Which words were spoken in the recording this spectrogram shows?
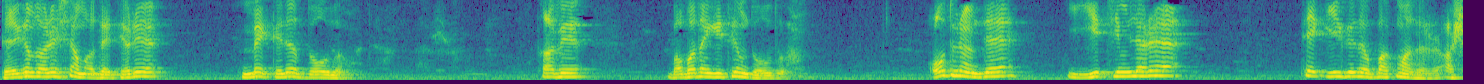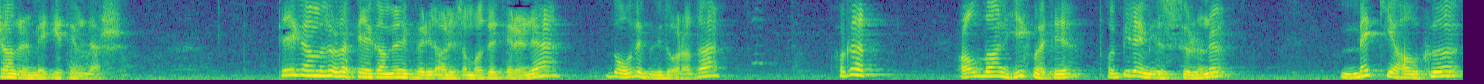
Peygamber Aleyhisselam Hazretleri Mekke'de doğdu. Tabi babadan yetim doğdu. O dönemde yetimlere pek göze bakmazlar. Aşağıdır yetimler. Peygamberimiz orada peygamberlik verildi Aleyhisselam Hazretleri'ne. Doğdu büyüdü orada. Fakat Allah'ın hikmeti bilemeyiz sırrını Mekke halkı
